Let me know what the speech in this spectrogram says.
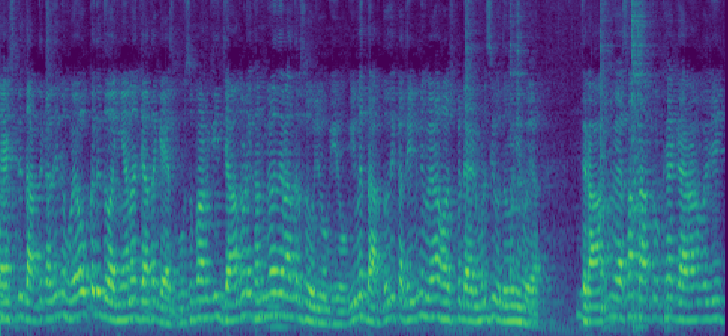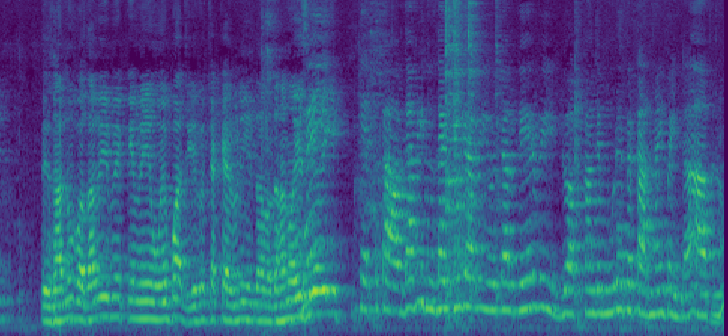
ਐਸ਼ ਦੇ ਦਰਦ ਕਦੇ ਨਹੀਂ ਹੋਇਆ ਉਹ ਕਦੇ ਦਵਾਈਆਂ ਨਾਲ ਜਾਂ ਤਾਂ ਗੈਸ ਗੂਸ ਬਣ ਗਈ ਜਾਂ ਥੋੜੇ ਖੰਘਣ ਦੇ ਅੰਦਰ ਸੋਜ ਹੋ ਗਈ ਹੋਗੀ ਵੀ ਦਰਦ ਉਹਦੀ ਕਦੇ ਵੀ ਨਹੀਂ ਹੋਇਆ ਹਸਪੀਟਲ ਐਡਮਿਟ ਸੀ ਉਦੋਂ ਵੀ ਨਹੀਂ ਹੋਇਆ। ਤੇ ਰਾਤ ਨੂੰ ਐਸਾ ਦਰਦ ਉੱਠਿਆ 11 ਵਜੇ ਤੇ ਸਾਨੂੰ ਪਤਾ ਵੀ ਮੈਂ ਕਿਵੇਂ ਉਵੇਂ ਭੱਜ ਕੇ ਚੱਕਿਆ ਵੀ ਨਹੀਂ ਤਾਂ ਸਾਨੂੰ ਇਹ ਸੀ ਵੀ ਕਿ? ਕਿਤਾਬ ਦਾ ਵੀ ਹੁੰਦਾ ਹੀ ਸੀਗਾ ਵੀ ਉਹ ਚੱਲ ਫੇਰ ਵੀ ਜਵਾਕਾਂ ਦੇ ਮੂਹਰੇ ਫਿਰ ਕਰਨਾ ਹੀ ਪੈਂਦਾ ਆਪ ਨੂੰ।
